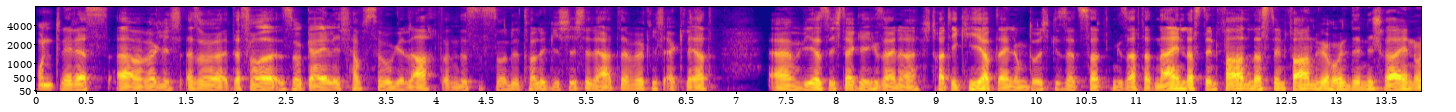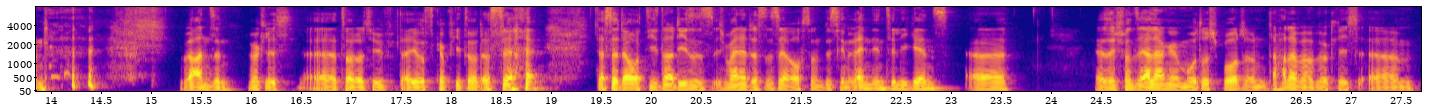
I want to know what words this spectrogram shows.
Und nee, das aber wirklich, also das war so geil, ich habe so gelacht und das ist so eine tolle Geschichte. Der hat ja wirklich erklärt, äh, wie er sich da gegen seine Strategieabteilung durchgesetzt hat und gesagt hat, nein, lass den fahren, lass den fahren, wir holen den nicht rein und Wahnsinn, wirklich äh, toller Typ, der Just Capito, dass der, dass er da auch die, da dieses, ich meine, das ist ja auch so ein bisschen Rennintelligenz. Äh, er ist ja schon sehr lange im Motorsport und da hat er aber wirklich ähm,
